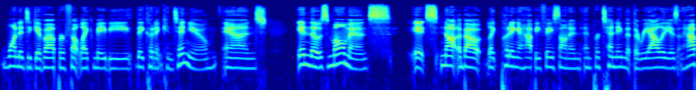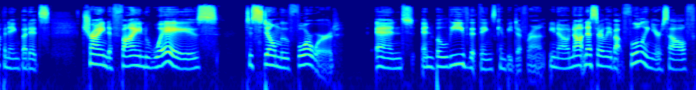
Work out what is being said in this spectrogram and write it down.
wanted to give up or felt like maybe they couldn't continue and in those moments it's not about like putting a happy face on and, and pretending that the reality isn't happening but it's trying to find ways to still move forward and and believe that things can be different you know not necessarily about fooling yourself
